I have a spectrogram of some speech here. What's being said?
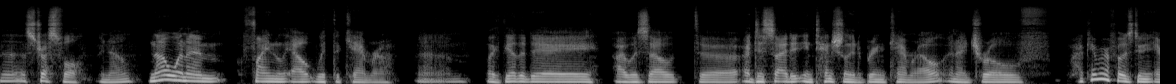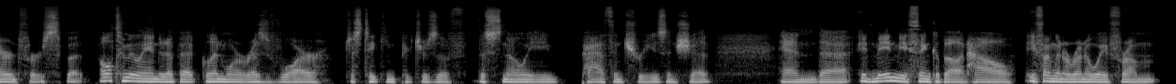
uh, stressful, you know. Not when I'm finally out with the camera. Um, like the other day, I was out. Uh, I decided intentionally to bring the camera out, and I drove. I can't remember if I was doing errand first, but ultimately ended up at Glenmore Reservoir, just taking pictures of the snowy path and trees and shit. And uh, it made me think about how if I'm going to run away from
